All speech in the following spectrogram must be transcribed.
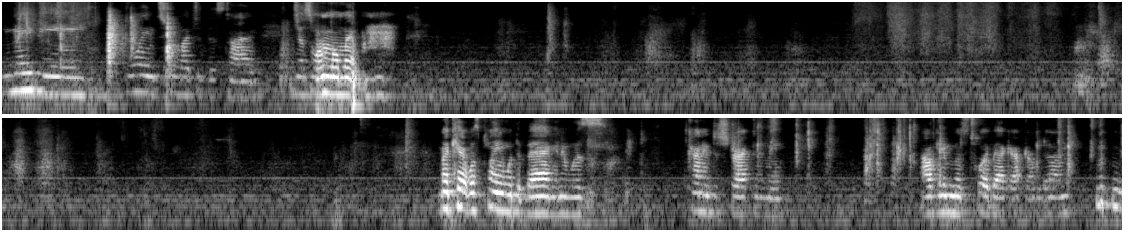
You may be doing too much at this time. Just one moment. My cat was playing with the bag and it was kind of distracting me. I'll give him this toy back after I'm done.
